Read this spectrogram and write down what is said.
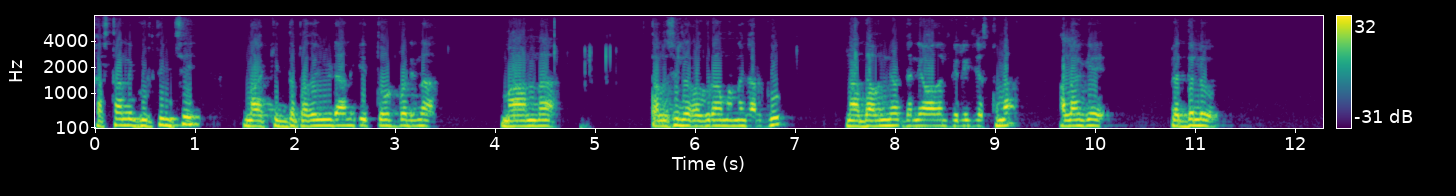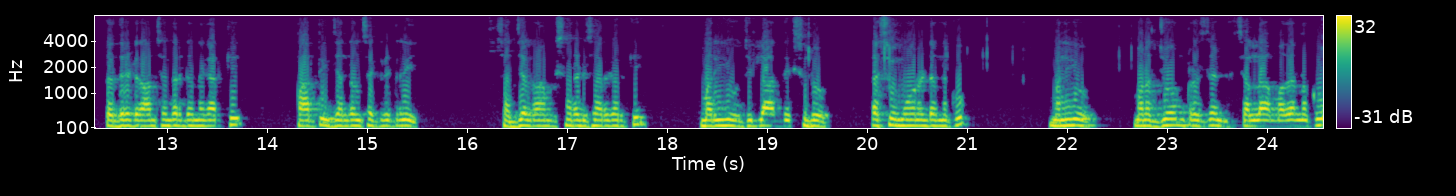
కష్టాన్ని గుర్తించి నాకు ఇంత పదవి ఇవ్వడానికి తోడ్పడిన మా అన్న తలసిల రఘురామన్న గారికి నా ధన్య ధన్యవాదాలు తెలియజేస్తున్నా. అలాగే పెద్దలు పెద్దిరెడ్డి రామచంద్రరెడ్డి అన్న గారికి party general secretary Sajjala Ramakrishna Reddy sir గారికి మరియు జిల్లా అధ్యక్షులు ఎస్వి మోహన్ రెడ్డి అన్నకు మరియు మన జోన్ ప్రెసిడెంట్ చల్లా మదన్నకు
